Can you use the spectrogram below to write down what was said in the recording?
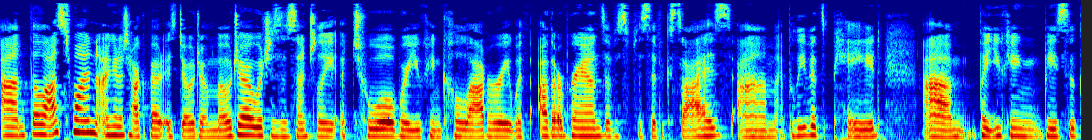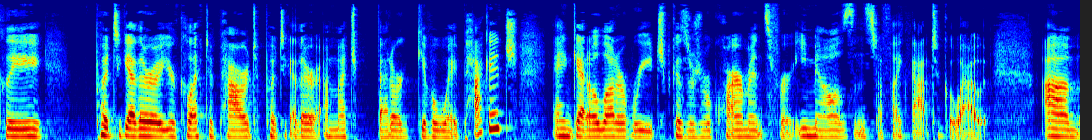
Um, the last one I'm going to talk about is DojoMojo, which is essentially a tool where you can collaborate with other brands of a specific size. Um, I believe it's paid, um, but you can basically put together your collective power to put together a much better giveaway package and get a lot of reach because there's requirements for emails and stuff like that to go out. Um,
